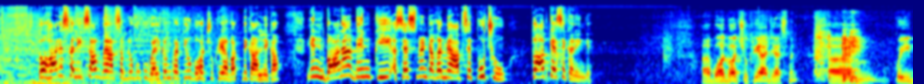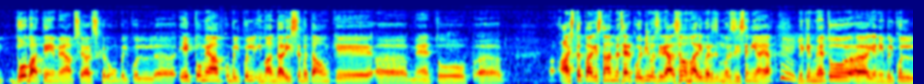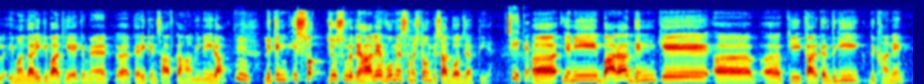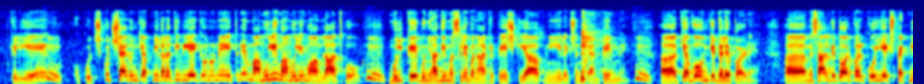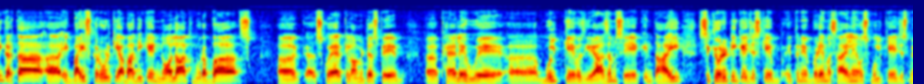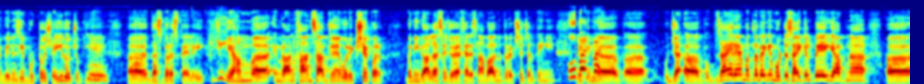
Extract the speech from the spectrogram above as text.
تو حارث خلیق صاحب، میں آپ سب لوگوں کو ویلکم کرتی ہوں. بہت شکریہ وقت نکالنے کا. ان بارہ دن کی اسیسمنٹ اگر میں آپ سے پوچھوں، تو آپ کیسے کریں گے؟ بہت بہت شکریہ جیسمن. کوئی دو باتیں میں آپ سے عرض کروں بالکل ایک تو میں آپ کو بالکل ایمانداری سے بتاؤں کہ میں تو آج تک پاکستان میں خیر کوئی بھی وزیر اعظم ہماری مرضی سے نہیں آیا لیکن میں تو یعنی بالکل ایمانداری کی بات یہ ہے کہ میں تحریک انصاف کا حامی نہیں رہا۔ لیکن اس وقت جو صورتحال ہے وہ میں سمجھتا ہوں ان کے ساتھ بہت زیادتی ہے۔ ٹھیک ہے۔ یعنی بارہ دن کے کی کارکردگی دکھانے کے لیے کچھ کچھ شاید ان کی اپنی غلطی بھی ہے کہ انہوں نے اتنے معمولی معمولی معاملات کو ملک کے بنیادی مسئلے بنا کے پیش کیا اپنی الیکشن کیمپین میں کہ اب وہ ان کے گلے پڑ رہے ہیں۔ مثال کے طور پر کوئی ایکسپیکٹ نہیں کرتا ایک بائیس کروڑ کی آبادی کے نو لاکھ مربع سکوائر کلومیٹرز پہ پھیلے ہوئے ملک کے وزیر اعظم سے ایک انتہائی سیکیورٹی کے جس کے اتنے بڑے مسائل ہیں اس ملک کے جس میں بے نظیر بھٹو شہید ہو چکی ہیں دس برس پہلے ہی جی۔ کہ ہم عمران خان صاحب جو ہیں وہ رکشے پر بنی گالا سے جو ہے خیر اسلام آباد میں تو رکشے چلتے ہی نہیں لیکن ظاہر ہے مطلب ہے کہ موٹر سائیکل پہ یا اپنا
